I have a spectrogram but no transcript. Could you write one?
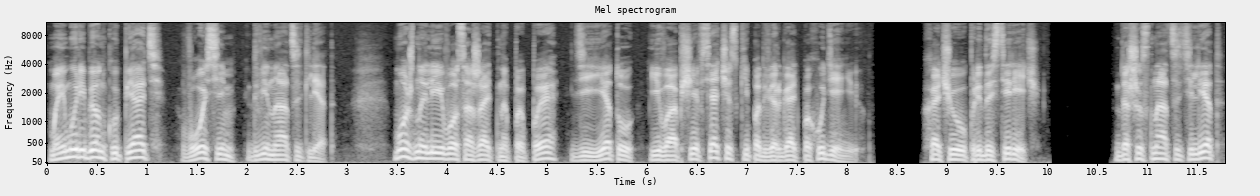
Моему ребенку 5, 8, 12 лет. Можно ли его сажать на ПП, диету и вообще всячески подвергать похудению? Хочу предостеречь. До 16 лет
